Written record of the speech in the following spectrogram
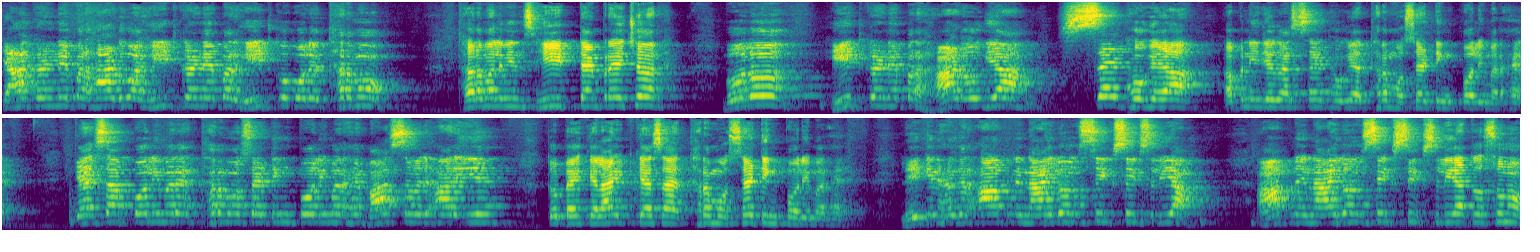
क्या करने पर हार्ड हुआ? हीट करने पर हीट को बोले thermo thermal means heat temperature बोलो हीट करने पर हार्ड हो गया सेट हो गया। अपनी जगह सेट हो गया थर्मोसेटिंग पॉलीमर है। कैसा पॉलीमर है? थर्मोसेटिंग पॉलीमर है। बात समझ आ रही है? तो बैकेलाइट कैसा है? थर्मोसेटिंग पॉलीमर है। लेकिन अगर आपने नाइलॉन सिक्स सिक्स लिया, आपने नाइलॉन सिक्स सिक्स लिया तो सुनो,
